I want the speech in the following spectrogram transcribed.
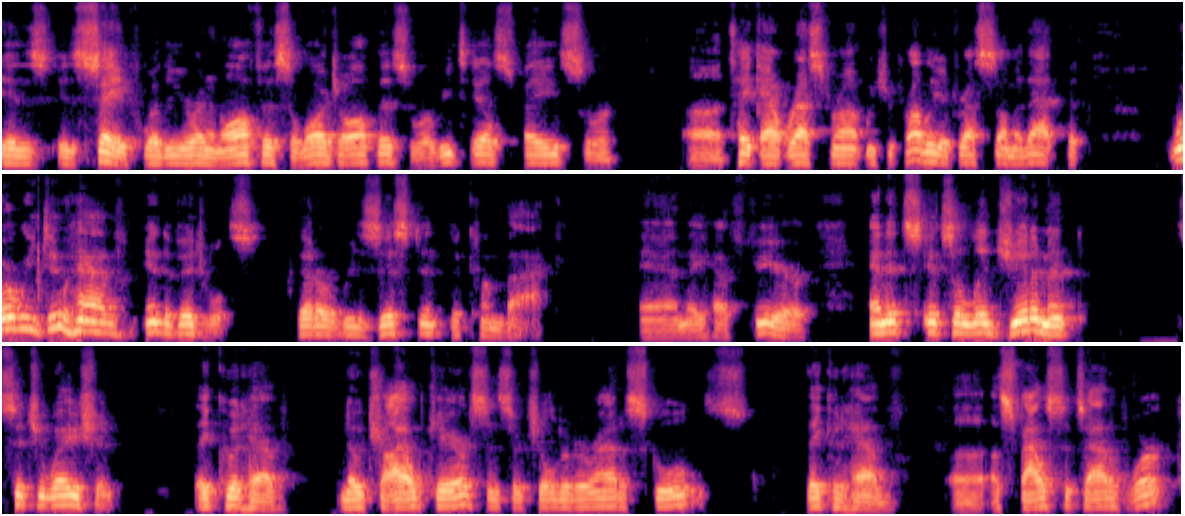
is is safe, whether you're in an office, a large office, or a retail space, or a takeout restaurant. We should probably address some of that. But where we do have individuals that are resistant to come back and they have fear, and it's it's a legitimate situation. They could have no child care since their children are out of schools. They could have uh, a spouse that's out of work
